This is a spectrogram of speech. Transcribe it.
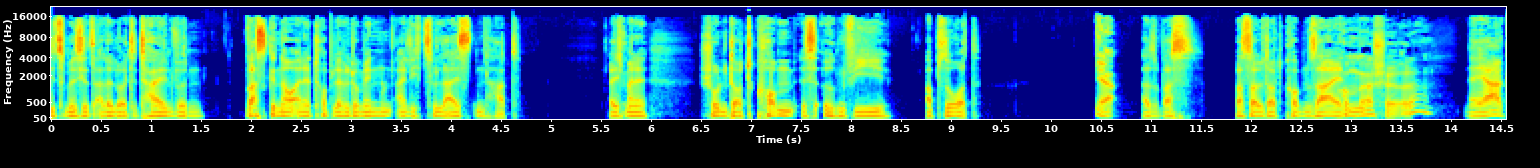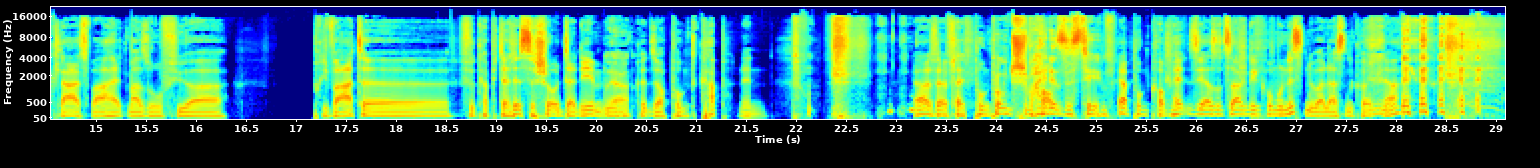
die zumindest jetzt alle Leute teilen würden, was genau eine Top-Level-Domain nun eigentlich zu leisten hat. Weil ich meine, schon .com ist irgendwie absurd. Ja. Also was, was soll .com sein? Commercial, oder? Naja, klar, es war halt mal so für private, für kapitalistische Unternehmen. Ja. Könnten sie auch Punkt .cap nennen. Ja, das wäre vielleicht Punkt, Punkt Schweinesystem. Ja, Punkt .com hätten sie ja sozusagen den Kommunisten überlassen können, ja.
